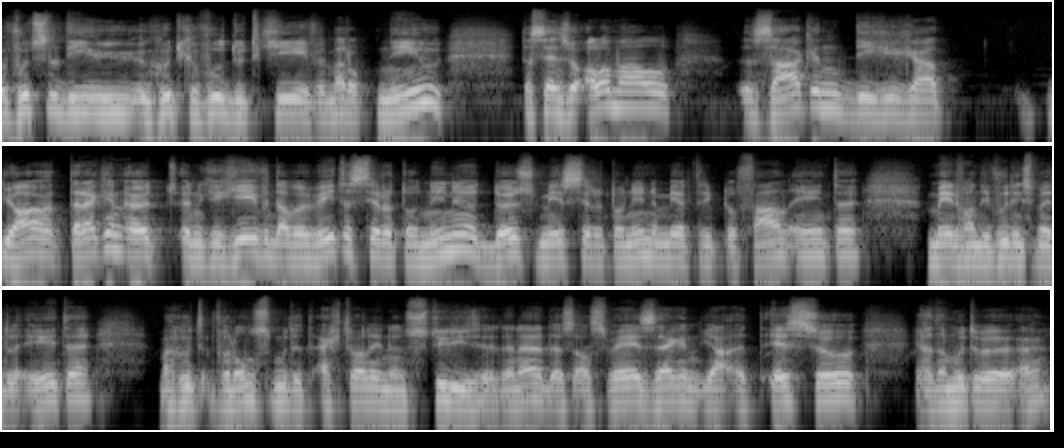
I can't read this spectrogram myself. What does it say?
voedsel die u een goed gevoel doet geven. Maar opnieuw, dat zijn zo allemaal zaken die je gaat ja, trekken uit een gegeven dat we weten, serotonine, dus meer serotonine, meer tryptofaan eten, meer van die voedingsmiddelen eten. Maar goed, voor ons moet het echt wel in een studie zitten. Hè? Dus als wij zeggen, ja, het is zo, ja, dan moeten we, hè, ik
